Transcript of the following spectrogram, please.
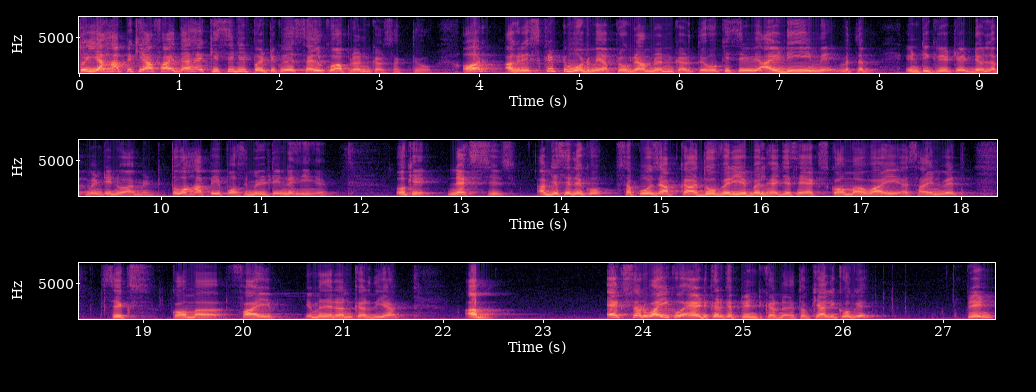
तो यहाँ पे क्या फ़ायदा है? किसी भी पर्टिकुलर सेल को आप रन कर सकते हो। और अगर स्क्रिप्ट मोड में आप प्रोग्राम रन करते हो, किसी भी आईडीई में मतलब इंटीग्रेटेड डेवलपमेंट इन्वायरमेंट तो वहाँ पे पॉसिबिलिटी नहीं है। ओके नेक्स्ट चीज़। अब जैसे देखो सपोज़ आपका दो वेरिएबल है, जैसे x comma y assign with six comma five ये मैंने रन कर दिया। अब एक्स और वाई को ऐड करके प्रिंट करना है। तो क्या लिखोगे? Print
